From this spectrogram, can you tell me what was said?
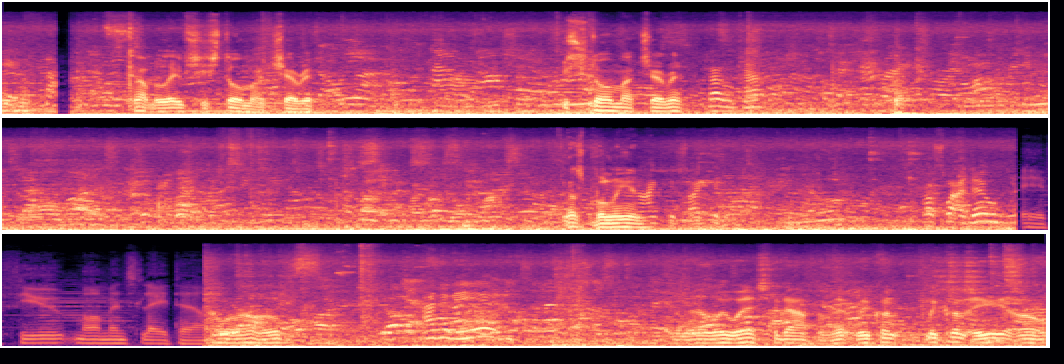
you. Can't believe she stole my cherry. She stole my cherry. Don't care. That's bullying. Like it, like it. That's what I do. A few moments later. Oh, well, I didn't eat it. well, we wasted half of it. We couldn't. We couldn't eat it all.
